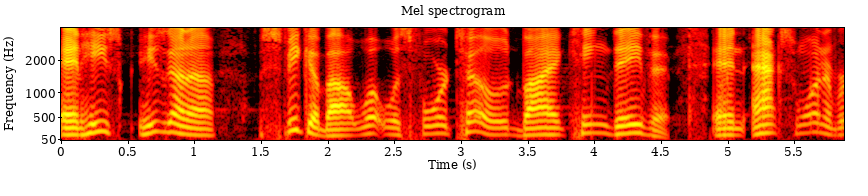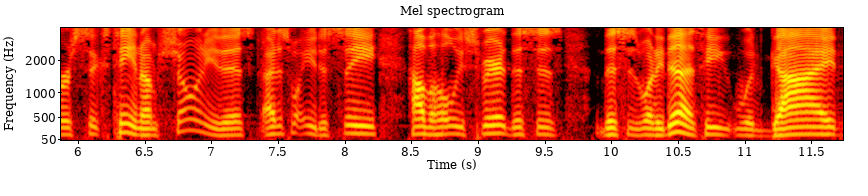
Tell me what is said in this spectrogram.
and he's he's going to speak about what was foretold by King David. In Acts 1 and verse 16, I'm showing you this. I just want you to see how the Holy Spirit, this is, this is what he does. He would guide,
